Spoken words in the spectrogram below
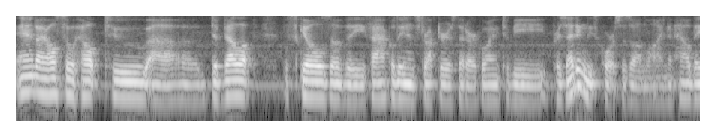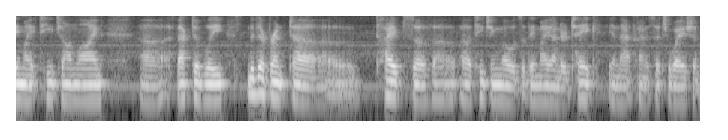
and I also help to uh, develop the skills of the faculty and instructors that are going to be presenting these courses online and how they might teach online uh, effectively, the different uh, types of uh, uh, teaching modes that they might undertake in that kind of situation.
